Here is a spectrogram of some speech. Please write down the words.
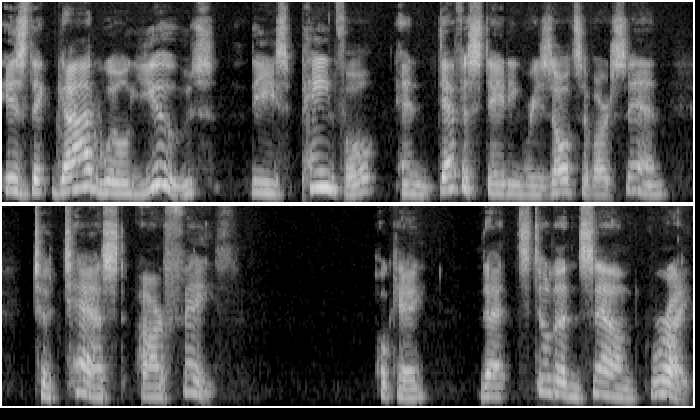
is that God will use these painful and devastating results of our sin to test our faith. Okay, that still doesn't sound right.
